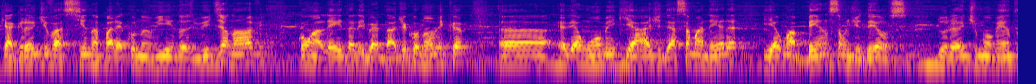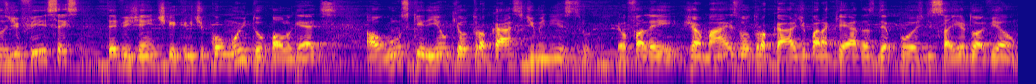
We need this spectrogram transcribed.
que a grande vacina para a economia em 2019, com a lei da liberdade econômica, uh, ele é um homem que age dessa maneira e é uma bênção de Deus. Durante momentos difíceis, teve gente que criticou muito o Paulo Guedes. Alguns queriam que eu trocasse de ministro. Eu falei: jamais vou trocar de paraquedas depois de sair do avião.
